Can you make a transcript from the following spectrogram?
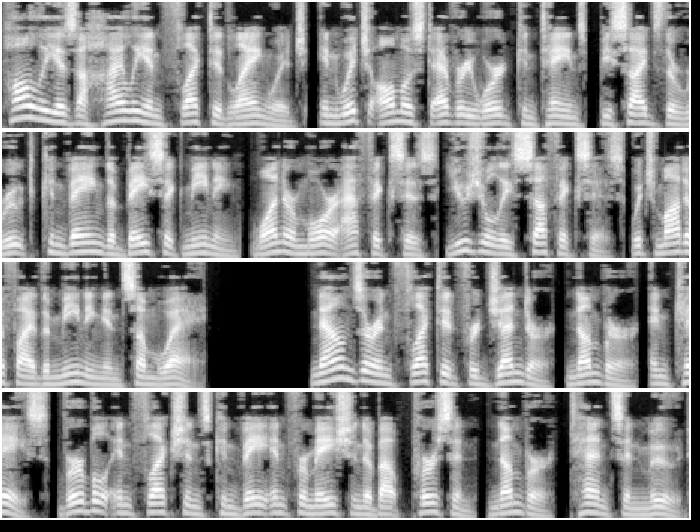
Pali is a highly inflected language, in which almost every word contains, besides the root conveying the basic meaning, one or more affixes usually suffixes which modify the meaning in some way. Nouns are inflected for gender, number, and case. Verbal inflections convey information about person, number, tense and mood.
